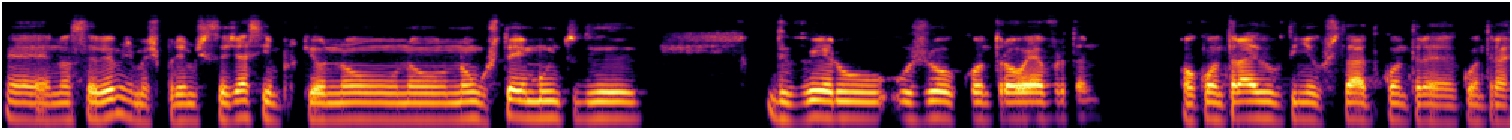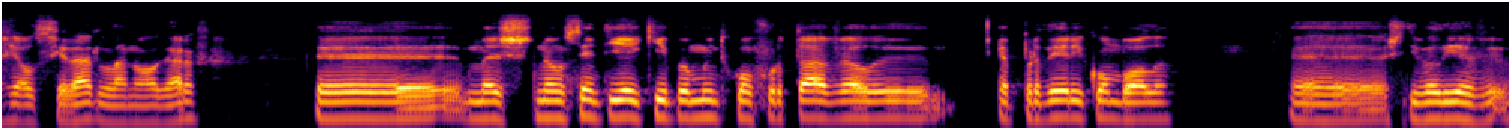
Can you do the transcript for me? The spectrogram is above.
é, não sabemos, mas esperemos que seja assim, porque eu não, não, não gostei muito de, de ver o, o jogo contra o Everton, ao contrário do que tinha gostado contra, contra a Real Sociedade, lá no Algarve. Uh, mas não senti a equipa muito confortável uh, a perder e com bola. Uh, estive ali a ver,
